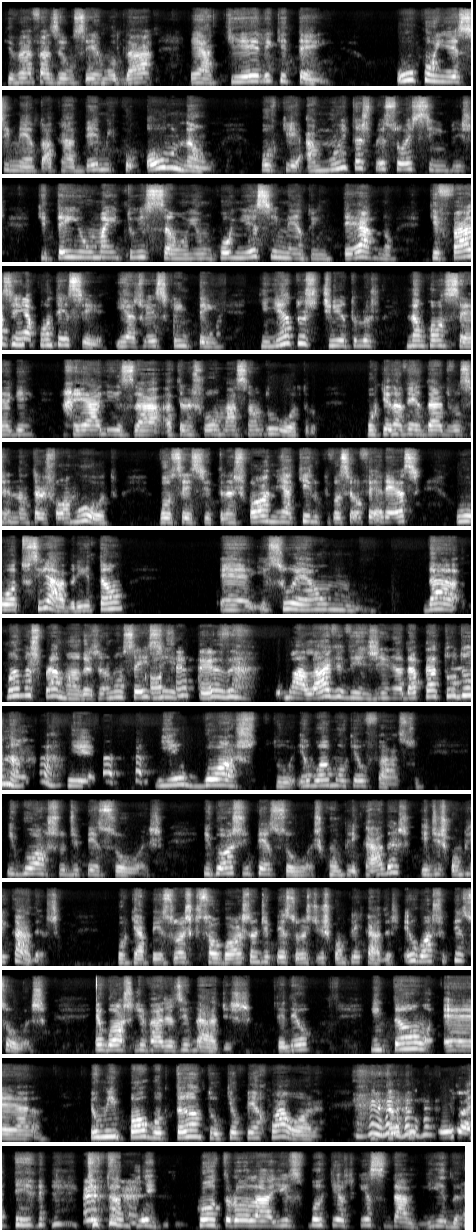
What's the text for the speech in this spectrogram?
O que vai fazer um ser mudar é aquele que tem o conhecimento acadêmico ou não, porque há muitas pessoas simples que têm uma intuição e um conhecimento interno que fazem acontecer. E às vezes quem tem 500 títulos não conseguem realizar a transformação do outro, porque na verdade você não transforma o outro, você se transforma e aquilo que você oferece, o outro se abre. Então, é, isso é um dá panos para mangas. Eu não sei Com se certeza. uma live, Virgínia, dá para tudo não. Porque e eu gosto, eu amo o que eu faço. E gosto de pessoas. E gosto de pessoas complicadas e descomplicadas. Porque há pessoas que só gostam de pessoas descomplicadas. Eu gosto de pessoas. Eu gosto de várias idades, entendeu? Então, é, eu me empolgo tanto que eu perco a hora. Então, eu vou ter que também controlar isso, porque eu esqueço da vida.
